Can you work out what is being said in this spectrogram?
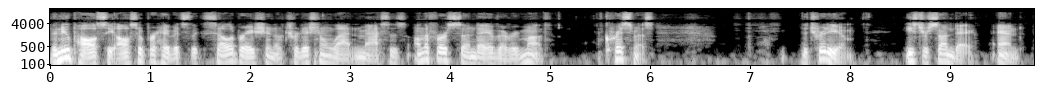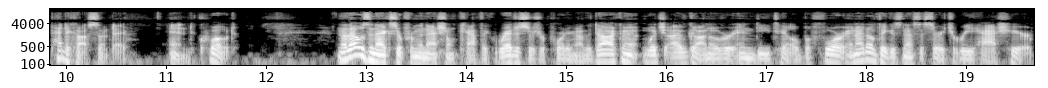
The new policy also prohibits the celebration of traditional Latin masses on the first Sunday of every month. Christmas, the Triduum, Easter Sunday, and Pentecost Sunday. End quote. Now, that was an excerpt from the National Catholic Register's reporting on the document, which I've gone over in detail before, and I don't think it's necessary to rehash here.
